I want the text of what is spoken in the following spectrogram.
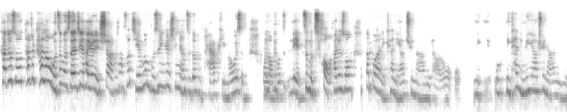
他就说，他就看到我这么生气，他有点 shock，他想说结婚不是应该新娘子都很 happy 吗？为什么我老婆 脸这么臭？他就说，那不然你看你要去哪里好了，我我你我你看你妹要去哪里？你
